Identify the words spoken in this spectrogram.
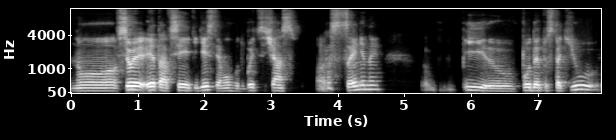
но все это, все эти действия могут быть сейчас расценены, и э, под эту статью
